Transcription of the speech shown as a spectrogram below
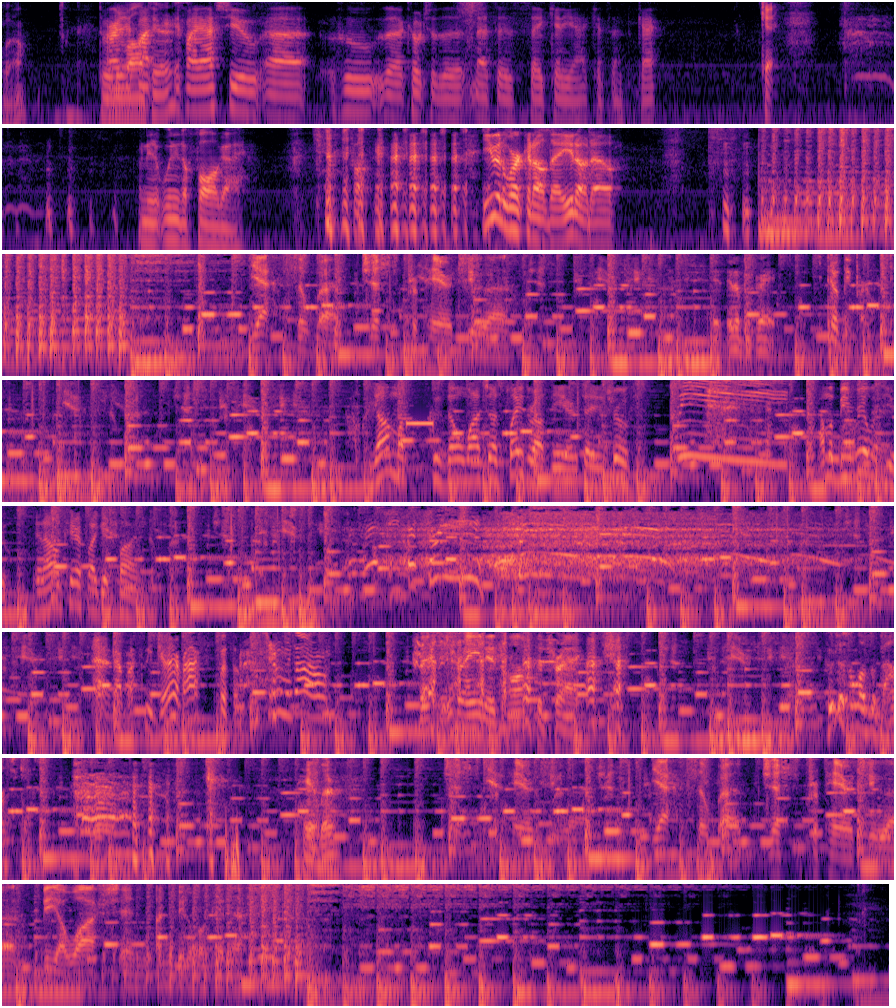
Well, do we All right, do if I, volunteers? if I asked you uh, who the coach of the Nets is, say Kenny Atkinson. Okay. Okay. we need we need a fall guy. You've been working all day. You don't know. Yeah, so uh, just prepare to. Uh, It, it'll be great. It'll be perfect. Y'all motherfuckers don't watch us play throughout the year, to tell you the truth. I'm gonna be real with you, and I don't care if I get fined. That must be Jeremiah with them. Swing it on. that train is off the track. Who doesn't love the bouncy castle? Hitler. Just prepare to. Yeah, so uh, just prepare to uh, be awash in unbeatable goodness.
